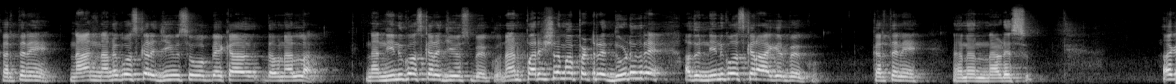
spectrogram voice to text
ಕರ್ತನೆ, ನಾನು ನನಗೋಸ್ಕರ ಜೀವಿಸಬೇಕಾದವನಲ್ಲ. ನಾನು ನಿನಗೋಸ್ಕರ ಜೀವಿಸಬೇಕು. ನಾನು ಪರಿಶ್ರಮ ಪಟ್ಟರೆ ದುಡಿದ್ರೆ ಅದು ನಿನಗೋಸ್ಕರ ಆಗಿರಬೇಕು. ಕರ್ತನೆ, ನನ್ನನ್ನು ನಡೆಸು. ಆಗ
